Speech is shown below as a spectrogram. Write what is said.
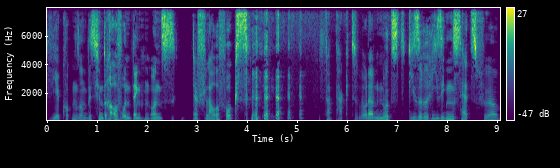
wir gucken so ein bisschen drauf und denken uns, der schlaue Fuchs verpackt oder nutzt diese riesigen Sets für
